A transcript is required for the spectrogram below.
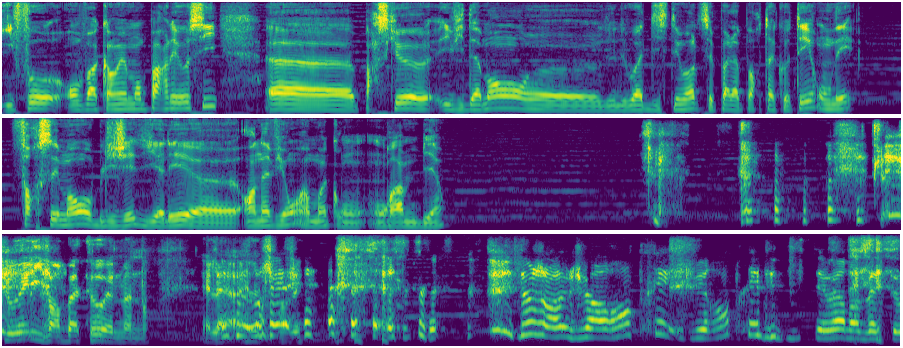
il faut, on va quand même en parler aussi, euh, parce que évidemment, euh, le Walt Disney World, c'est pas la porte à côté. On est forcément obligé d'y aller euh, en avion, à moins qu'on on rame bien. Chloé, y va en bateau, elle maintenant. Elle a, elle a changé. non, genre, je vais en rentrer, je vais rentrer de Disney World en bateau.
